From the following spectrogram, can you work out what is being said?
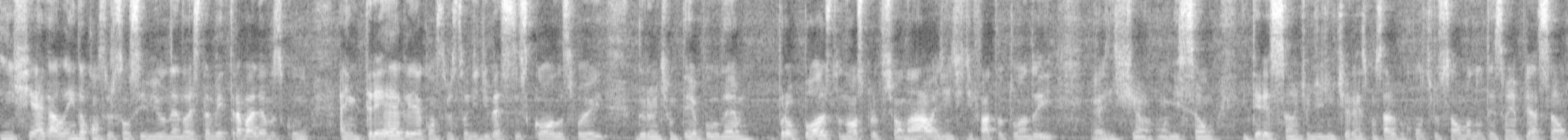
enxerga além da construção civil, né? Nós também trabalhamos com a entrega e a construção de diversas escolas, foi durante um tempo, né, um propósito nosso profissional, a gente de fato atuando aí, a gente tinha uma missão interessante onde a gente era responsável por construção, manutenção e ampliação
